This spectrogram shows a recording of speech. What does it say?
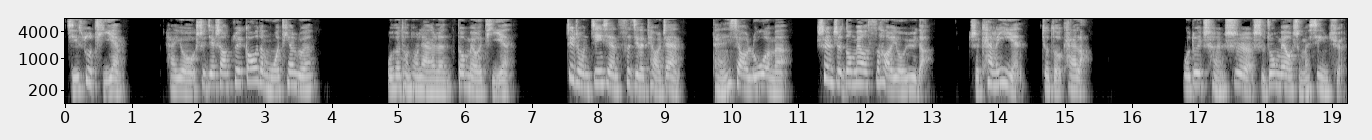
极速体验，还有世界上最高的摩天轮。我和彤彤两个人都没有体验这种惊险刺激的挑战，胆小如我们，甚至都没有丝毫犹豫的，只看了一眼就走开了。我对城市始终没有什么兴趣，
